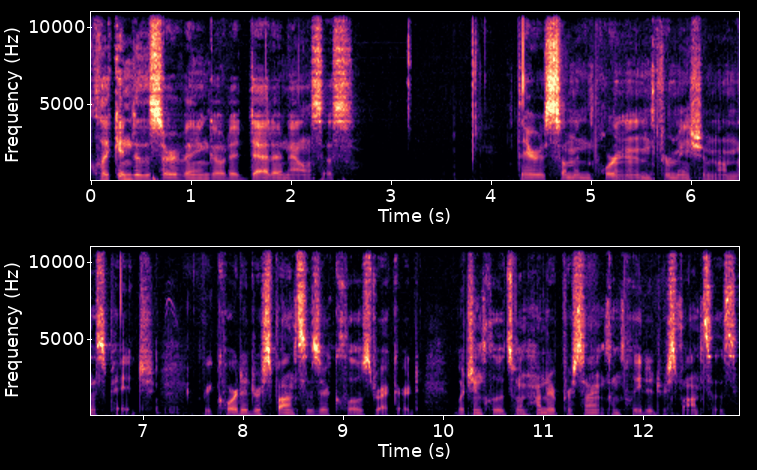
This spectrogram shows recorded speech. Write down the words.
Click into the survey and go to Data Analysis. There is some important information on this page. Recorded responses are closed record, which includes 100% completed responses.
